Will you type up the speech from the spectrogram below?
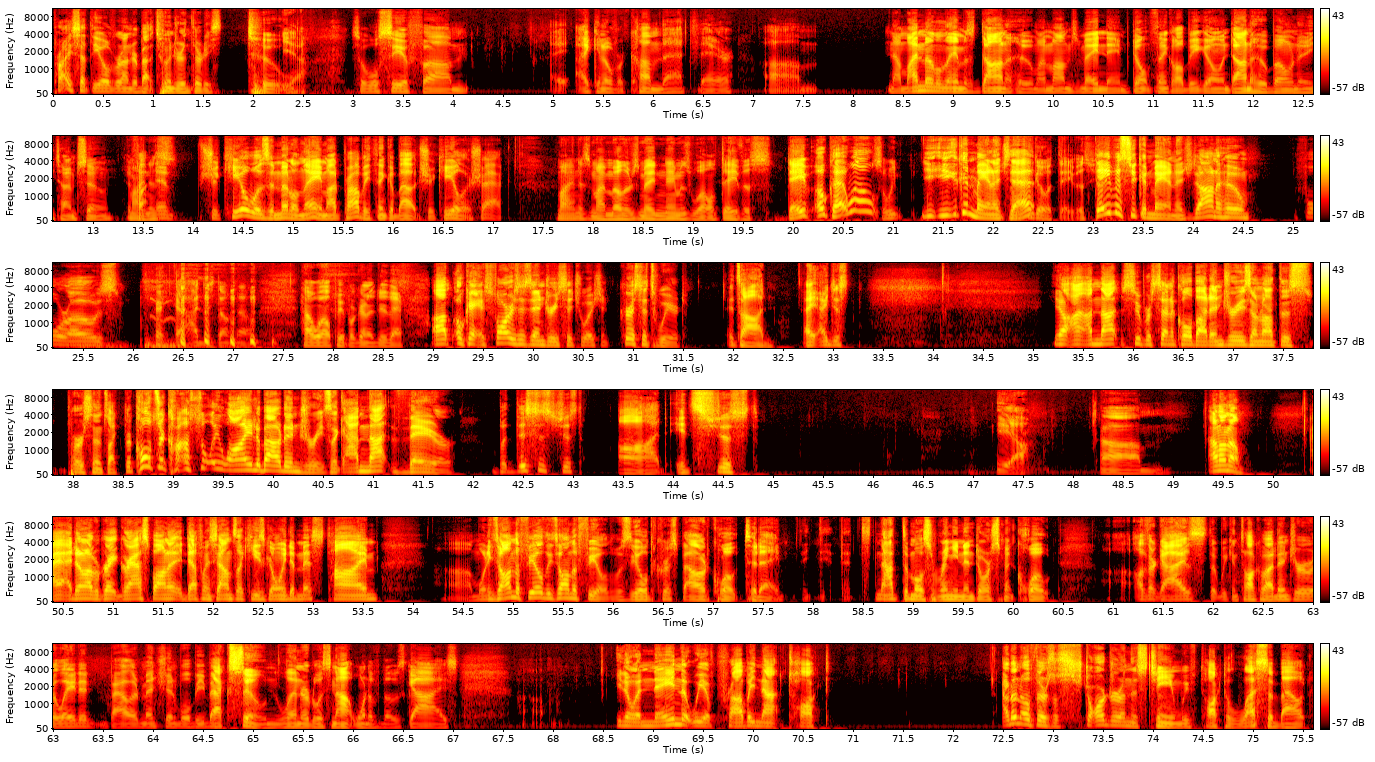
Probably set the over under about 232. Yeah. So we'll see if um, I, I can overcome that there. Um, now, my middle name is Donahue. My mom's maiden name. Don't think I'll be going Donahue Bowen anytime soon. If, Mine I, is, if Shaquille was a middle name, I'd probably think about Shaquille or Shaq. Mine is my mother's maiden name as well, Davis. Dave. Okay, well, so we you, you can manage that. go with Davis. Davis, you can manage. Donahue, four O's. yeah, I just don't know how well people are going to do that. Um, okay, as far as his injury situation, Chris, it's weird. It's odd. I, I just you know, I, am not super cynical about injuries. I'm not this person that's like the Colts are constantly lying about injuries. Like I'm not there, but this is just odd. It's just, yeah. Um, I don't know. I, I don't have a great grasp on it. It definitely sounds like he's going to miss time. Um, when he's on the field, he's on the field. Was the old Chris Ballard quote today? It's not the most ringing endorsement quote. Other guys that we can talk about injury related, Ballard mentioned, will be back soon. Leonard was not one of those guys. Um, you know, a name that we have probably not talked. I don't know if there's a starter on this team we've talked less about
